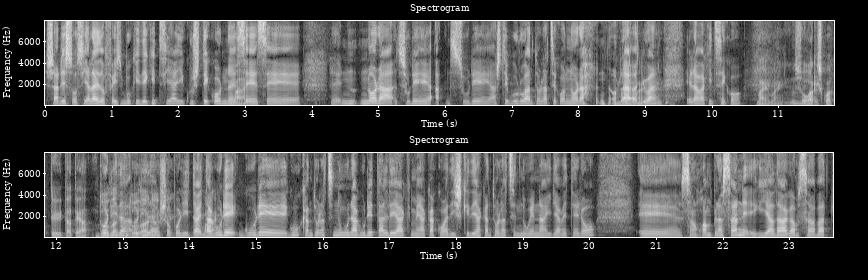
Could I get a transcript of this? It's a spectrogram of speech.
sare soziala edo Facebook idekitzia ikusteko Bai. ze, ze e, nora zure, zure asteburu antolatzeko nora, nora bai, joan bai. erabakitzeko. Bai, bai, izugarrizko aktibitatea. Duda, Hori da, hori da oso polita. Eta bai. gure, gure, guk antolatzen duguna, gure taldeak, meakakoa diskideak antolatzen duena hilabetero, e, San Juan plazan egia da gauza bat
